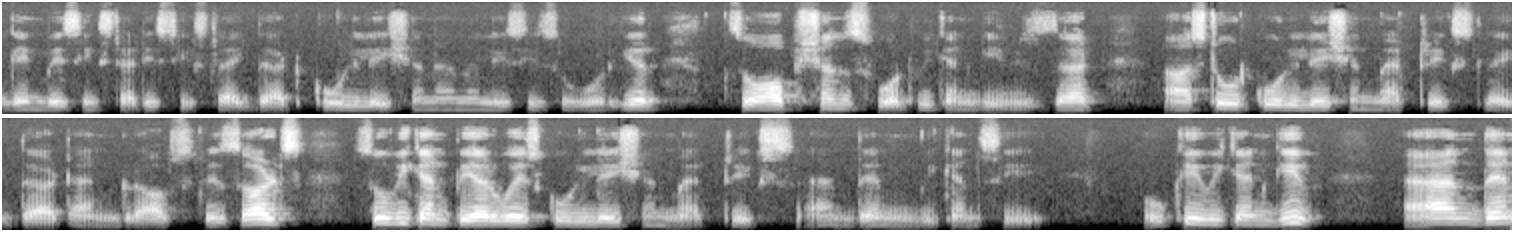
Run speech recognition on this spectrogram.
again basic statistics like that correlation analysis over here. So, options what we can give is that uh, store correlation matrix like that and graphs results. So, we can pairwise correlation matrix and then we can say okay we can give and then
